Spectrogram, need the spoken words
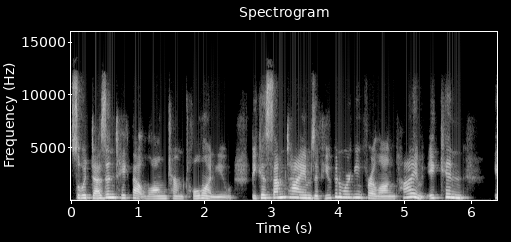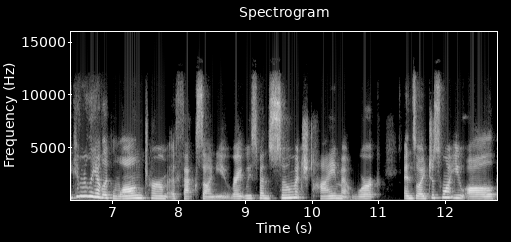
so it doesn't take that long term toll on you. Because sometimes if you've been working for a long time, it can it can really have like long term effects on you, right? We spend so much time at work. And so I just want you all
